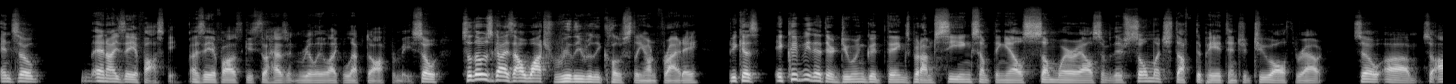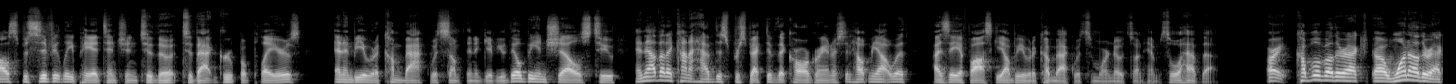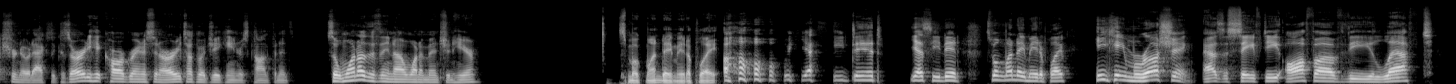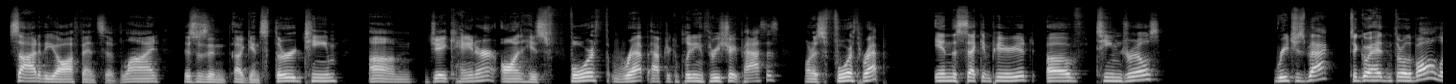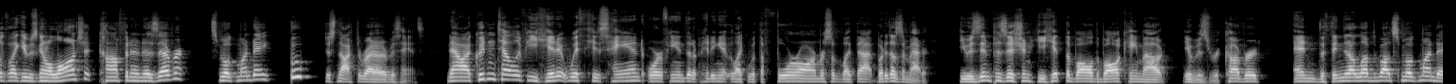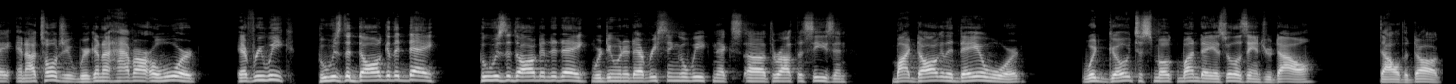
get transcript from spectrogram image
and so and Isaiah Foskey. Isaiah Foskey still hasn't really like left off for me. So so those guys I'll watch really really closely on Friday because it could be that they're doing good things, but I'm seeing something else somewhere else. There's so much stuff to pay attention to all throughout. So um so I'll specifically pay attention to the to that group of players and then be able to come back with something to give you. They'll be in shells too. And now that I kind of have this perspective that Carl Granderson helped me out with, Isaiah Foskey, I'll be able to come back with some more notes on him. So we'll have that. All right, couple of other uh, one other extra note actually, because I already hit Carl Granderson. I already talked about Jake Haener's confidence. So one other thing I want to mention here: Smoke Monday made a play. Oh yes, he did. Yes, he did. Smoke Monday made a play. He came rushing as a safety off of the left side of the offensive line. This was in against third team. Um, Jake Haener on his fourth rep after completing three straight passes on his fourth rep in the second period of team drills reaches back to go ahead and throw the ball. Looked like he was going to launch it, confident as ever. Smoke Monday, boop, just knocked it right out of his hands. Now, I couldn't tell if he hit it with his hand or if he ended up hitting it like with a forearm or something like that, but it doesn't matter. He was in position, he hit the ball, the ball came out, it was recovered. And the thing that I loved about Smoke Monday, and I told you, we're going to have our award every week. Who was the dog of the day? Who was the dog of the day? We're doing it every single week next uh, throughout the season. My dog of the day award would go to Smoke Monday as well as Andrew Dowell, Dowell the dog.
